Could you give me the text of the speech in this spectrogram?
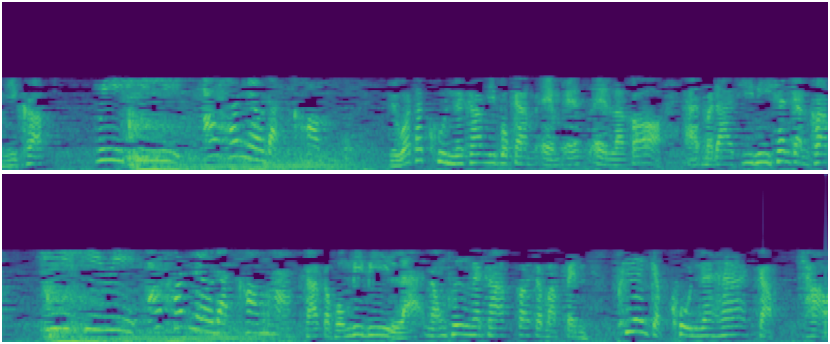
ลนี้ครับ vt hotmail com หรือว่าถ้าคุณนะครับมีโปรแกรม MSN แล้วก็แอดมาได้ที่นี่เช่นกันครับ vtv hotmail com ค่ะ ครับกับผมบีบีและน้องพึ่งนะครับ ก็จะมาเป็นเพื่อนกับคุณนะฮะ กับชาว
